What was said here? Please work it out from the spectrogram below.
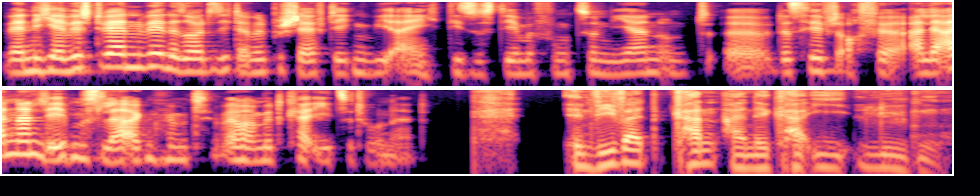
wer nicht erwischt werden will, der sollte sich damit beschäftigen, wie eigentlich die Systeme funktionieren und äh, das hilft auch für alle anderen Lebenslagen, wenn man mit KI zu tun hat. Inwieweit kann eine KI lügen?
